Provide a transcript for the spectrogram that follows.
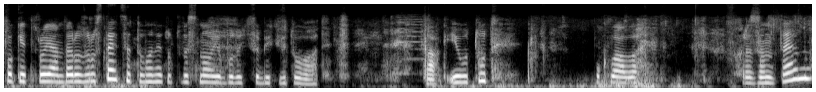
Поки троянда розростеться, то вони тут весною будуть собі квітувати. Так, і отут поклала хризантему.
